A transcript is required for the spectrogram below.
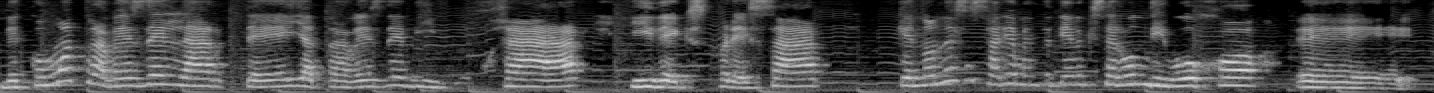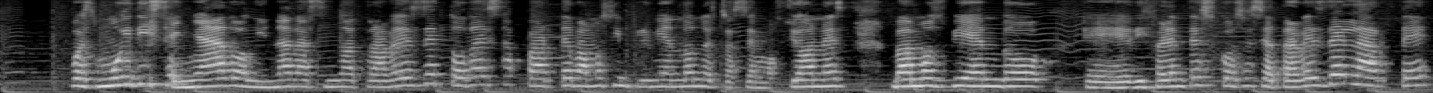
de cómo a través del arte y a través de dibujar y de expresar, que no necesariamente tiene que ser un dibujo eh, pues muy diseñado ni nada, sino a través de toda esa parte vamos imprimiendo nuestras emociones, vamos viendo eh, diferentes cosas y a través del arte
